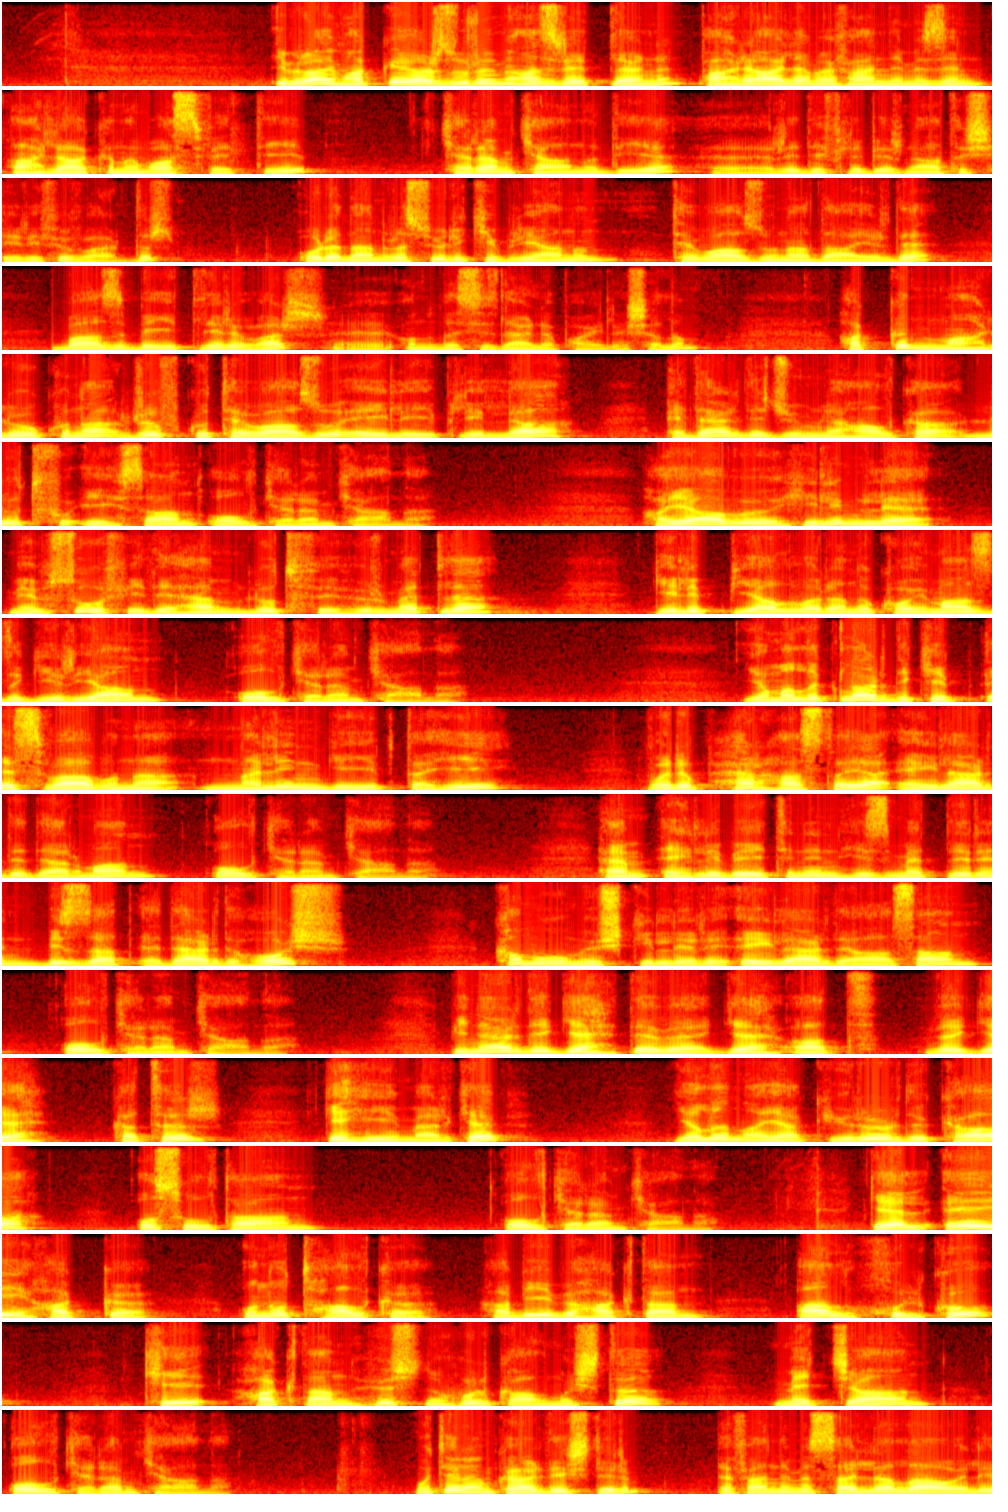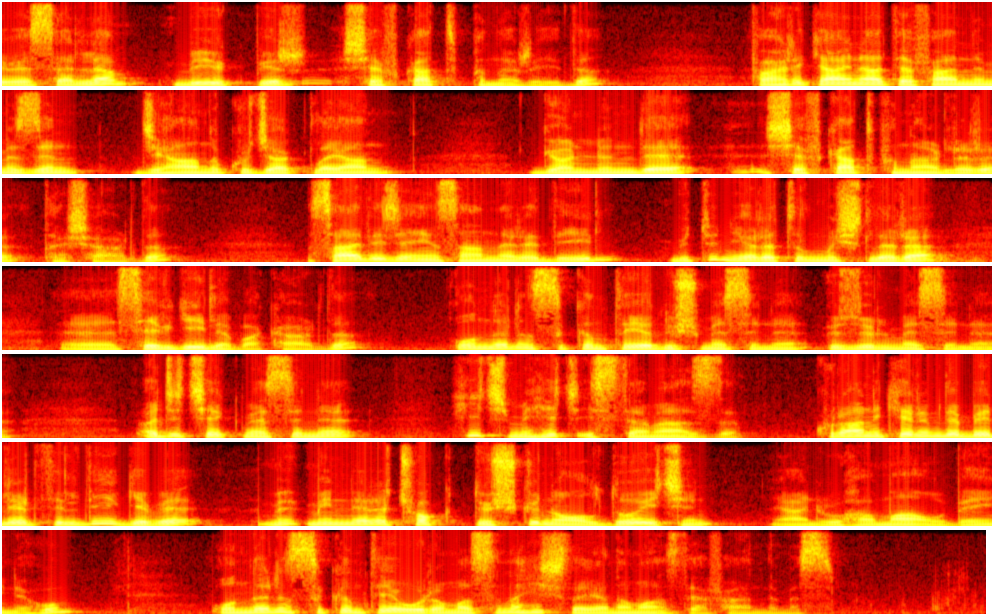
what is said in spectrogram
İbrahim Hakkı Erzurumi Hazretlerinin Fahri Alem Efendimizin ahlakını vasfettiği Kerem Kanı diye e, redifli bir naat-ı şerifi vardır. Oradan Resul-i Kibriya'nın tevazuna dair de bazı beyitleri var. E, onu da sizlerle paylaşalım. Hakkın mahlukuna rıfku tevazu eyleyip lillah, ederdi cümle halka lütfu ihsan ol kerem kanı. Hayavı hilimle mevsuf idi hem lütfi hürmetle, gelip yalvaranı koymazdı giryan, ol kerem kanı. Yamalıklar dikip esvabına nalin giyip dahi, varıp her hastaya eylerdi derman, ol kerem. Hem ehli beytinin hizmetlerin bizzat ederdi hoş, kamu müşkilleri eylerdi asan, ol kerem kanı. Binerdi geh deve, geh at ve geh katır, gehi merkep, yalın ayak yürürdü ka, o sultan, ol kerem. Gel ey hakkı, unut halkı, Habibi Hak'tan al hulku ki Hak'tan hüsnü hulk almıştı, meccan ol kerem kânı. Muhterem kardeşlerim, Efendimiz sallallahu aleyhi ve sellem büyük bir şefkat pınarıydı. Fahri Kainat Efendimizin cihanı kucaklayan, gönlünde şefkat pınarları taşardı. Sadece insanlara değil, bütün yaratılmışlara e, sevgiyle bakardı. Onların sıkıntıya düşmesini, üzülmesini, acı çekmesini hiç mi hiç istemezdi. Kur'an-ı Kerim'de belirtildiği gibi müminlere çok düşkün olduğu için yani ruhamau beynehum onların sıkıntıya uğramasına hiç dayanamazdı Efendimiz.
